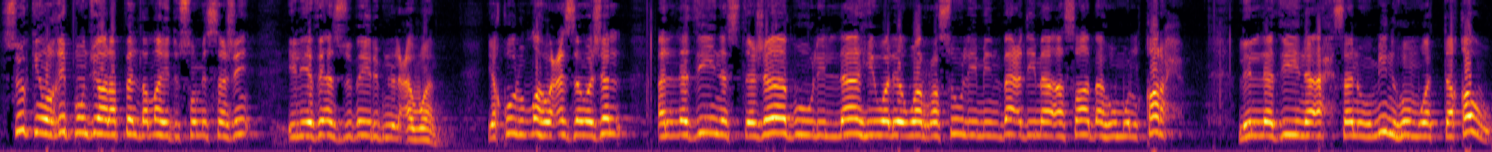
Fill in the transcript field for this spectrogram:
ceux qui ont répondu à l'appel d'Allah et de son messager, il y avait Az-Zubayr ibn al-Awwam. يقول الله عز وجل الذين استجابوا لله والرسول من بعد ما أصابهم القرح للذين أحسنوا منهم واتقوا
